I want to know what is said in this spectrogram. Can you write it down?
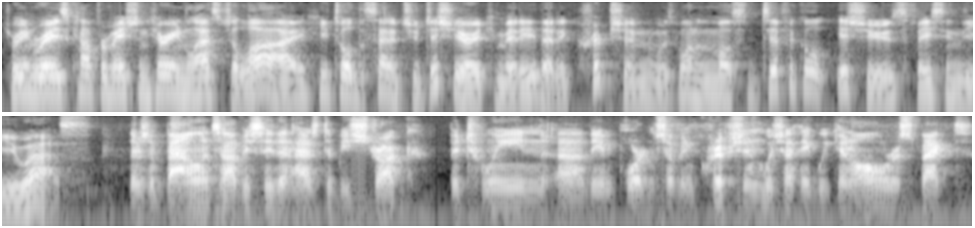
During Wray's confirmation hearing last July, he told the Senate Judiciary Committee that encryption was one of the most difficult issues facing the U.S. There's a balance, obviously, that has to be struck between uh, the importance of encryption, which I think we can all respect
